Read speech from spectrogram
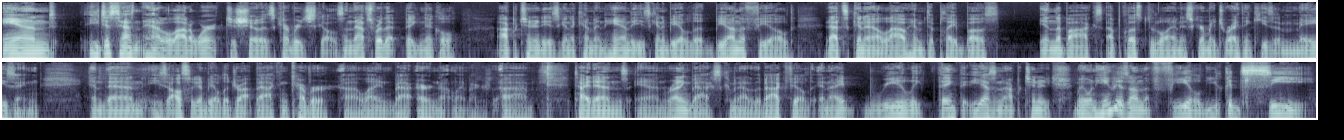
and he just hasn't had a lot of work to show his coverage skills, and that's where that big nickel opportunity is going to come in handy. He's going to be able to be on the field. That's going to allow him to play both in the box, up close to the line of scrimmage, where I think he's amazing, and then he's also going to be able to drop back and cover uh, line back or not linebackers, uh, tight ends and running backs coming out of the backfield. And I really think that he has an opportunity. I mean, when he was on the field, you could see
